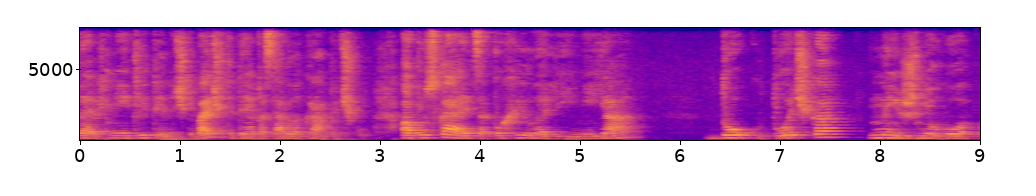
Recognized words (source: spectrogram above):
верхньої клітиночки. Бачите, де я поставила крапочку? Опускається похила лінія до куточка нижнього.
